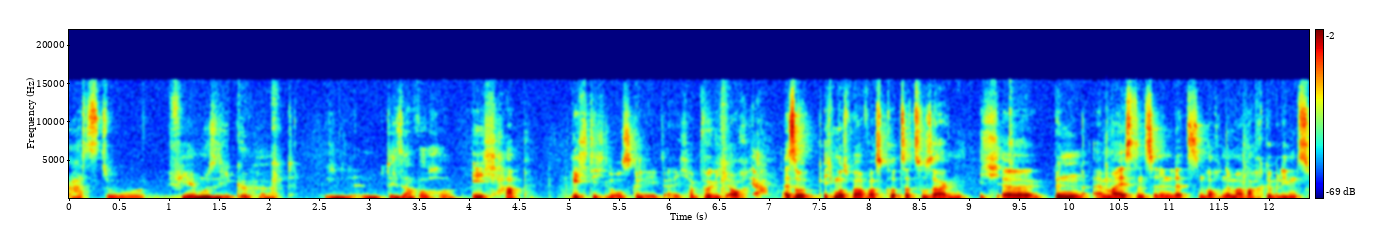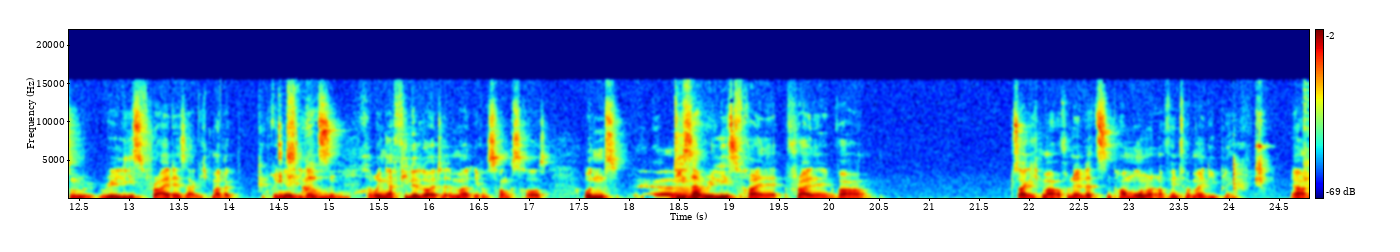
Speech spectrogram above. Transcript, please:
hast du viel Musik gehört in, in dieser Woche? Ich hab richtig losgelegt. Ey. Ich habe wirklich auch, Ja. also ich muss mal was kurz dazu sagen. Ich äh, bin meistens in den letzten Wochen immer wach geblieben zum Release Friday, sage ich mal. Da bringen ja Ich die ganzen, auch. da bringen ja viele Leute immer ihre Songs raus. Und Ja. dieser Release Friday, Friday war, sage ich mal, von den letzten paar Monaten auf jeden Fall mein Liebling. Ja,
